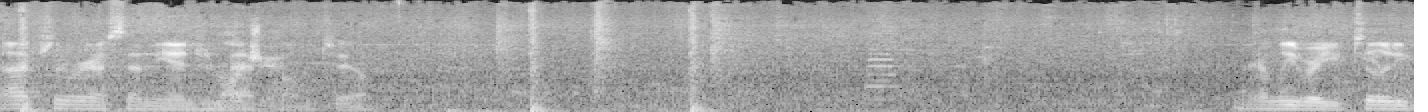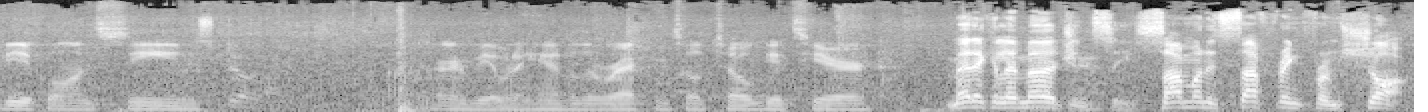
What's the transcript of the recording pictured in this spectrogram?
Actually, we're gonna send the engine Roger. back home too. We're gonna leave our utility vehicle on scene. It's done. Uh, they're gonna be able to handle the wreck until tow gets here. Medical emergency. Someone is suffering from shock.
